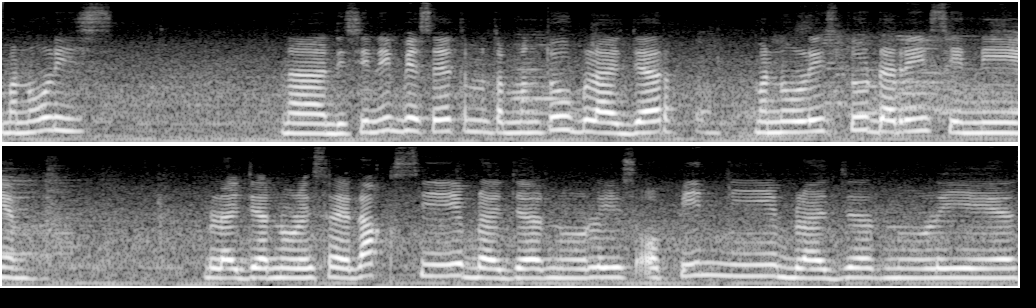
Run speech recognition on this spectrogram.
menulis nah di sini biasanya teman-teman tuh belajar menulis tuh dari sini. Belajar nulis redaksi belajar nulis opini belajar nulis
